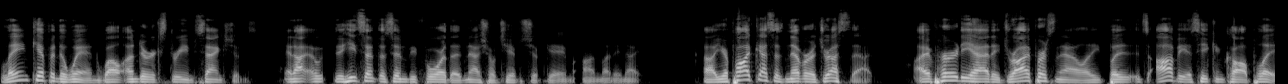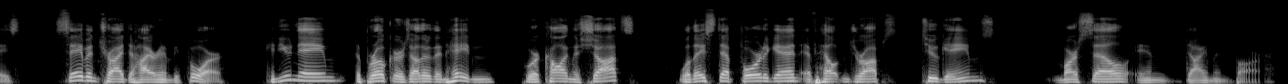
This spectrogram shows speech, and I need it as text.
Lane Kiffin to win while under extreme sanctions. And I, he sent this in before the national championship game on Monday night. Uh, your podcast has never addressed that. I've heard he had a dry personality, but it's obvious he can call plays. Saban tried to hire him before. Can you name the brokers other than Hayden who are calling the shots? Will they step forward again if Helton drops two games? Marcel in Diamond Bar.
